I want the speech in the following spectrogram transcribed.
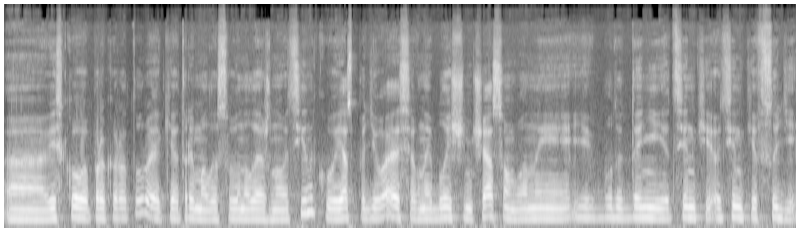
е, військовою прокуратурою, які отримали свою належну оцінку. Я сподіваюся, в найближчим часом вони і будуть дані оцінки, оцінки в суді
